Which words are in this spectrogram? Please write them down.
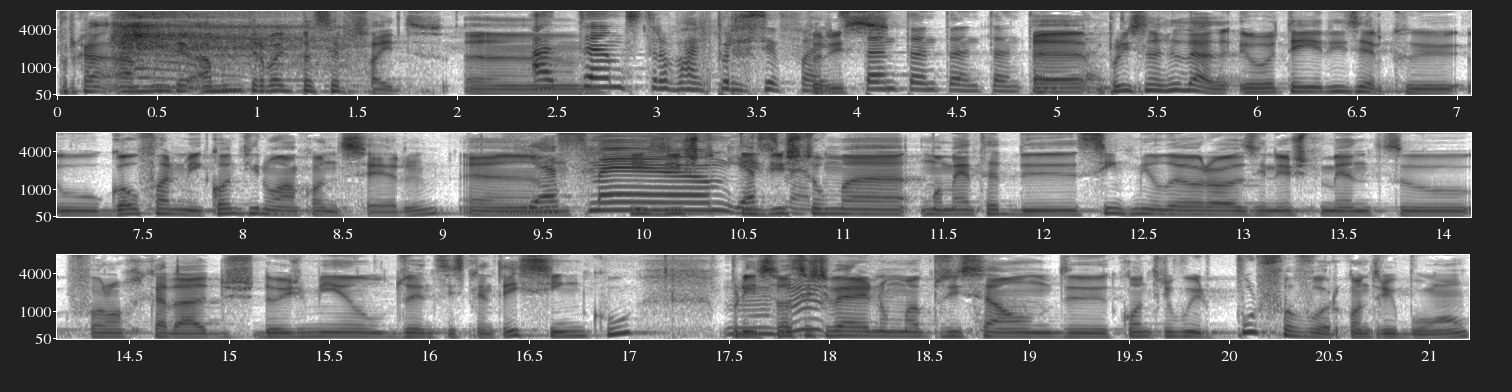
Porque há, há muito, há muito trabalho para ser feito. Há tanto trabalho para ser feito. isso- tanto, tanto, tanto, tanto. Uh, tanto. por isso, na realidade, eu até ia dizer que o GoFundMe continua a acontecer. Yes, ma'am. Existe, Yes, existe ma'am. uma, uma meta de 5 mil euros e neste momento foram arrecadados 2.275. Por isso, Uhum. se vocês estiverem numa posição de contribuir, por favor, contribuam.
